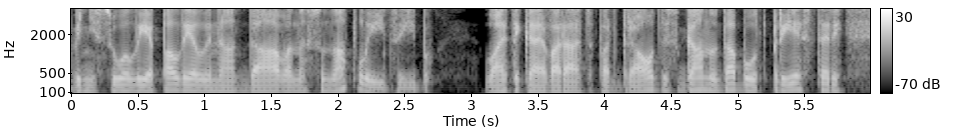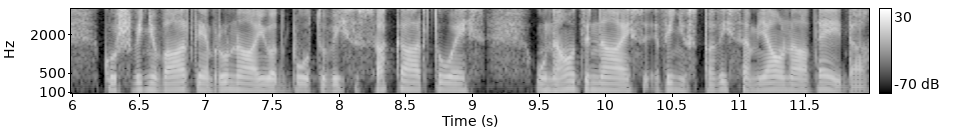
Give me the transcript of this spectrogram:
Viņi solīja palielināt dāvanas un atlīdzību, lai tikai varētu par draudzes ganu dabūt priesteri, kurš viņu vārdiem runājot būtu visu sakārtojis un audzinājis viņus pavisam jaunā veidā.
